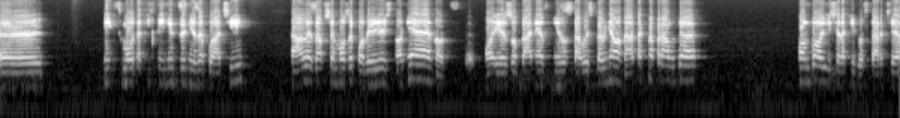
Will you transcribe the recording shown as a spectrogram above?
e, nikt mu takich pieniędzy nie zapłaci, no ale zawsze może powiedzieć, no nie, no moje żądania nie zostały spełnione, a tak naprawdę on boi się takiego starcia,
